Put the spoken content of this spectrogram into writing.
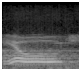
refuge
